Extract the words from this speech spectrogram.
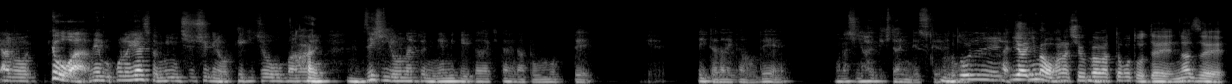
あの今日はね、このヤジと民主主義の劇場版、はい。ぜひいろんな人にね、見ていただきたいなと思って、えー来ていただいたので、お話に入っていきたいんですけれども。同時に、はい。い、や、今お話を伺ったことで、なぜ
